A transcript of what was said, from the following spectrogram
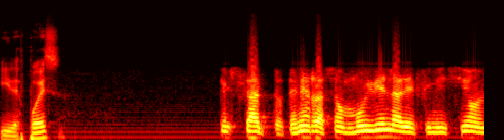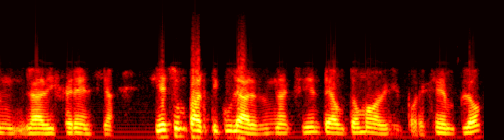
y después Exacto, tenés razón, muy bien la definición, la diferencia. Si es un particular, un accidente de automóvil, por ejemplo,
